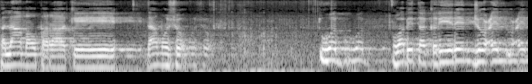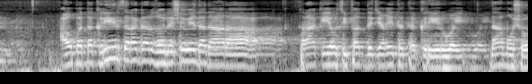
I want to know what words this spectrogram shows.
پلام او پرا کې دا مو شو وبتقریر جعل او په تقریر سره ګرځول شوی د دارا راکی یو صفت د جغې ته تقریر وای دا مو شو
